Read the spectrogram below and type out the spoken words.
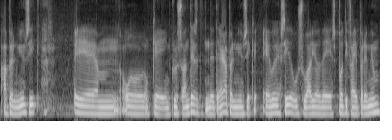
Apple Music, eh, o que incluso antes de tener Apple Music he sido usuario de Spotify Premium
